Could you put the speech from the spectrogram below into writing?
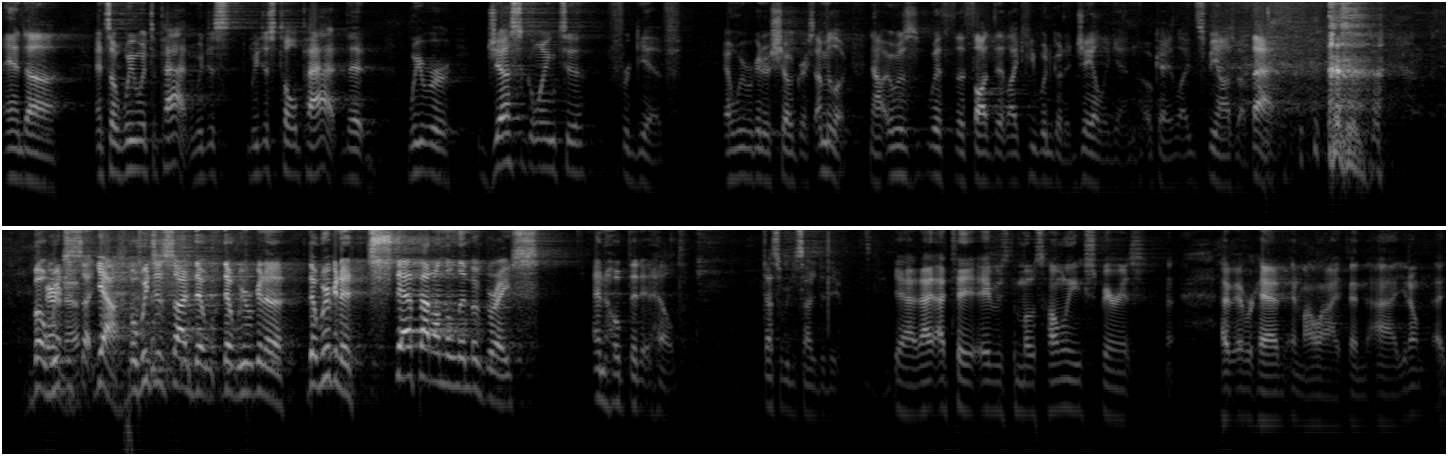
and, uh, and so we went to Pat, and we just, we just told Pat that we were just going to forgive and we were going to show grace. I mean, look, now it was with the thought that like he wouldn't go to jail again. Okay, like, let's be honest about that. but Fair we just yeah, but we decided that, that we were gonna that we were gonna step out on the limb of grace and hope that it held. That's what we decided to do. Yeah, and I, I tell you, it was the most humbling experience I've ever had in my life, and uh, you know, I,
